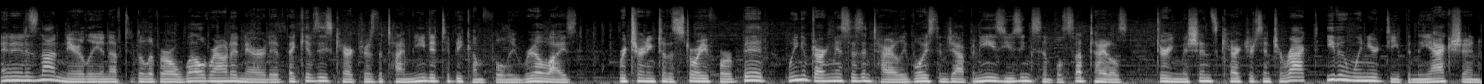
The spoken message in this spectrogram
and it is not nearly enough to deliver a well-rounded narrative that gives these characters the time needed to become fully realized. Returning to the story for a bit, Wing of Darkness is entirely voiced in Japanese using simple subtitles. During missions, characters interact even when you're deep in the action.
